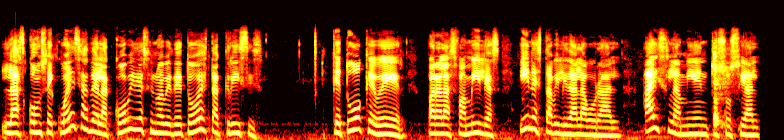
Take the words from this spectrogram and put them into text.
las consecuencias de la COVID-19, de toda esta crisis, que tuvo que ver para las familias inestabilidad laboral, aislamiento social,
